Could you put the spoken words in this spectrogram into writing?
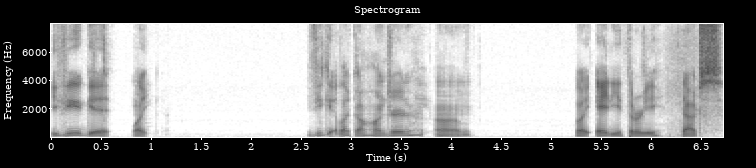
If you get like, if you get like a hundred, um, like eighty three, that's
